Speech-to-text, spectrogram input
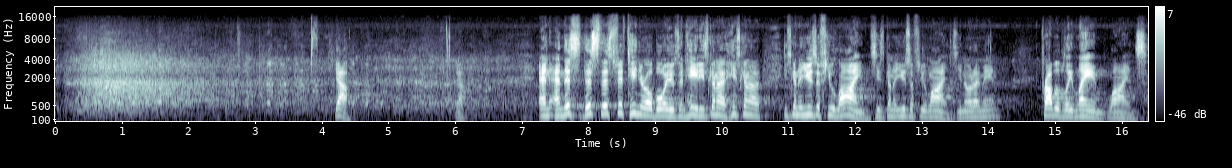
yeah. Yeah. And, and this, this, this 15 year old boy who's in heat, he's going he's gonna, he's gonna use a few lines. He's going to use a few lines. You know what I mean? Probably lame lines.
